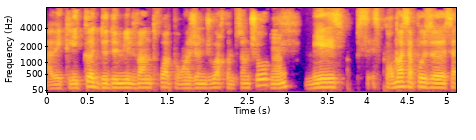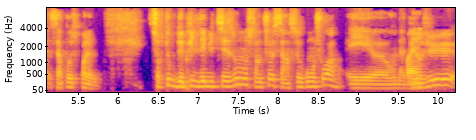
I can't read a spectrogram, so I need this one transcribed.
avec les codes de 2023 pour un jeune joueur comme Sancho, mmh. mais pour moi ça pose ça, ça, pose problème. Surtout que depuis le début de saison, Sancho c'est un second choix et euh, on a bien vu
